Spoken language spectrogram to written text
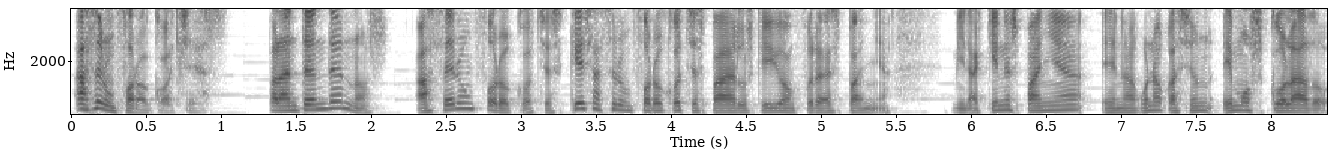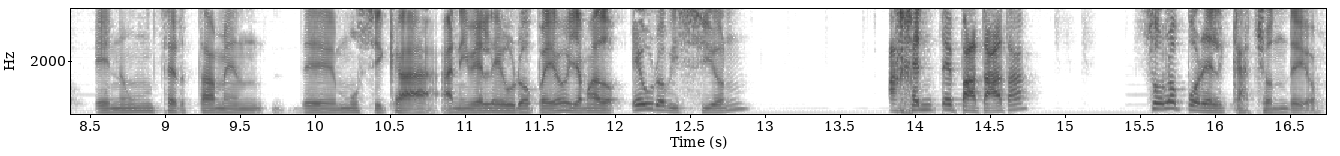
hacer un foro coches. Para entendernos, hacer un foro coches. ¿Qué es hacer un foro coches para los que vivan fuera de España? Mira, aquí en España, en alguna ocasión, hemos colado en un certamen de música a nivel europeo llamado Eurovisión a gente patata solo por el cachondeo.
